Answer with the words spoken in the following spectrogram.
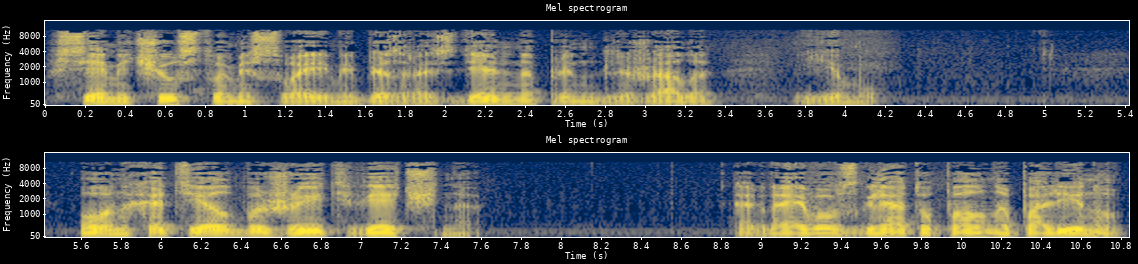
всеми чувствами своими безраздельно принадлежала ему. Он хотел бы жить вечно — когда его взгляд упал на Полину,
